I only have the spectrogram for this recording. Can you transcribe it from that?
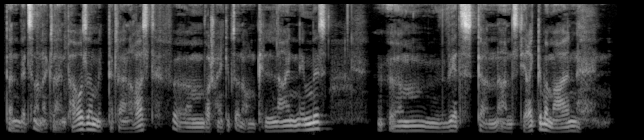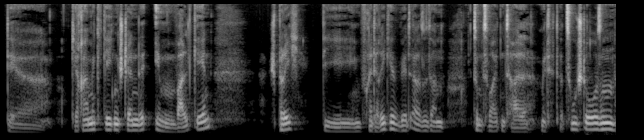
Dann wird es nach einer kleinen Pause mit einer kleinen Rast, ähm, wahrscheinlich gibt es auch noch einen kleinen Imbiss, ähm, wird es dann ans direkte Bemalen der Keramikgegenstände im Wald gehen. Sprich, die Frederike wird also dann zum zweiten Teil mit dazustoßen,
